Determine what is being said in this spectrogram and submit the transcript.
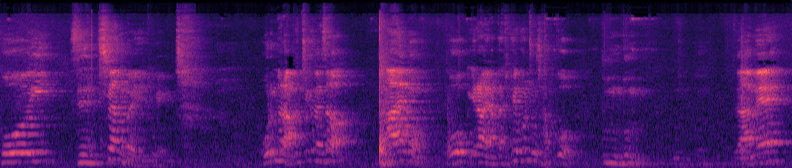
포이즌 취하는 거예요 이 독에. 차. 오른발 앞을 찍으면서 아이노 목이랑 약간 쇄골 쪽 잡고 붐붐. 그 다음에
